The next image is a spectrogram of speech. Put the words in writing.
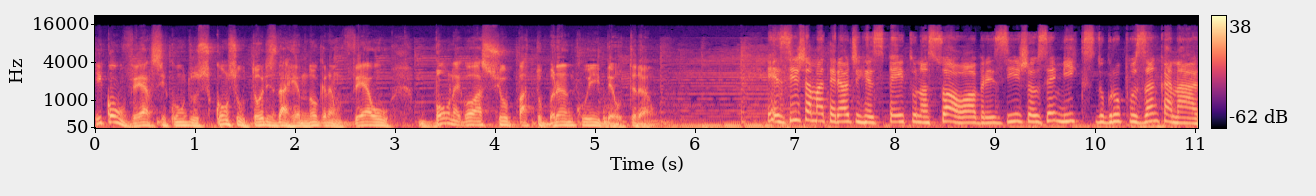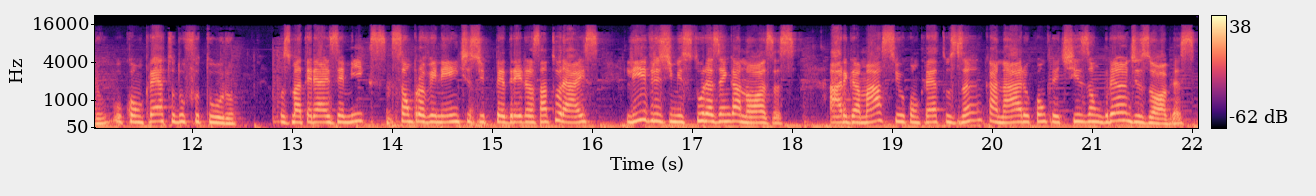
e converse com um dos consultores da Renault Granvel, Bom Negócio, Pato Branco e Beltrão. Exija material de respeito na sua obra. Exija o Zemix do grupo Zancanaro, o concreto do futuro. Os materiais Zemix são provenientes de pedreiras naturais, livres de misturas enganosas. A argamassa e o concreto Zancanaro concretizam grandes obras.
